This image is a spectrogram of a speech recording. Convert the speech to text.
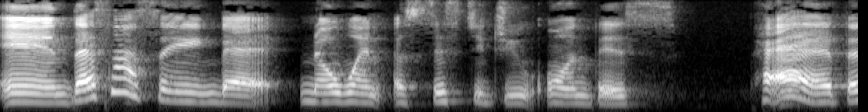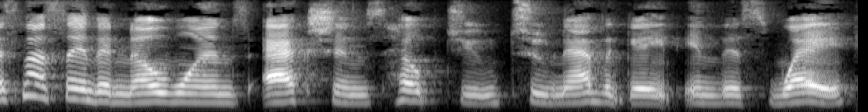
And that's not saying that no one assisted you on this path. That's not saying that no one's actions helped you to navigate in this way.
